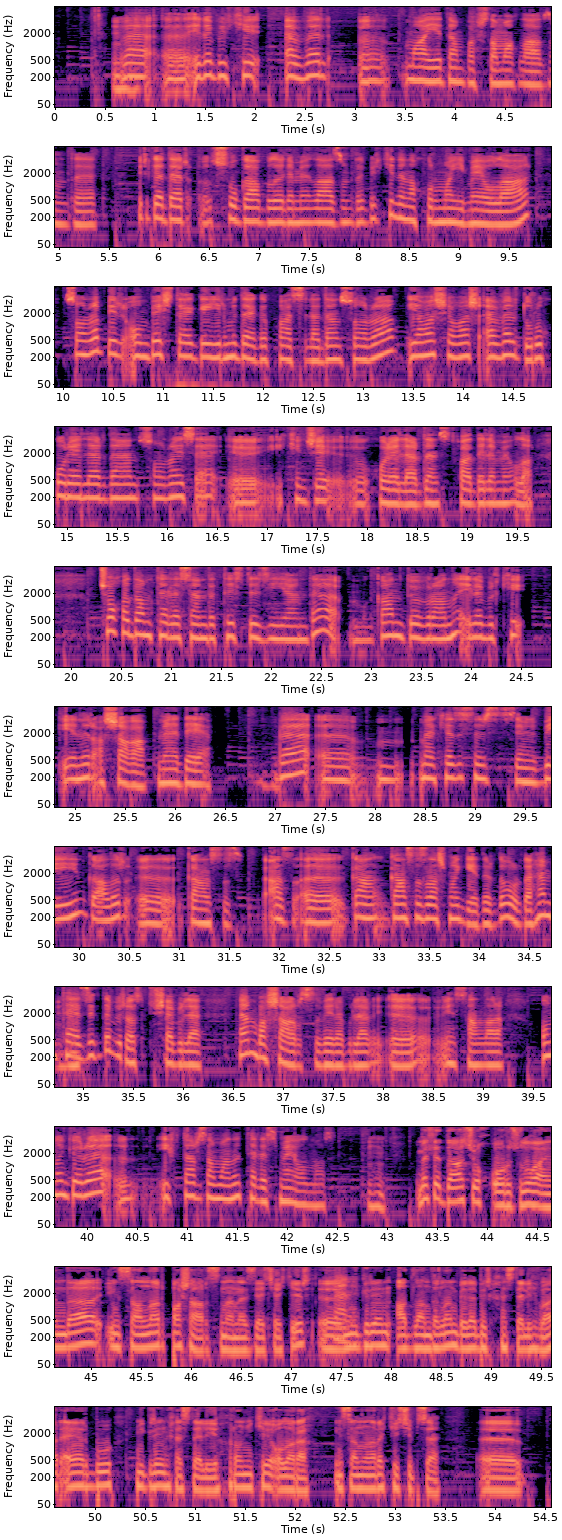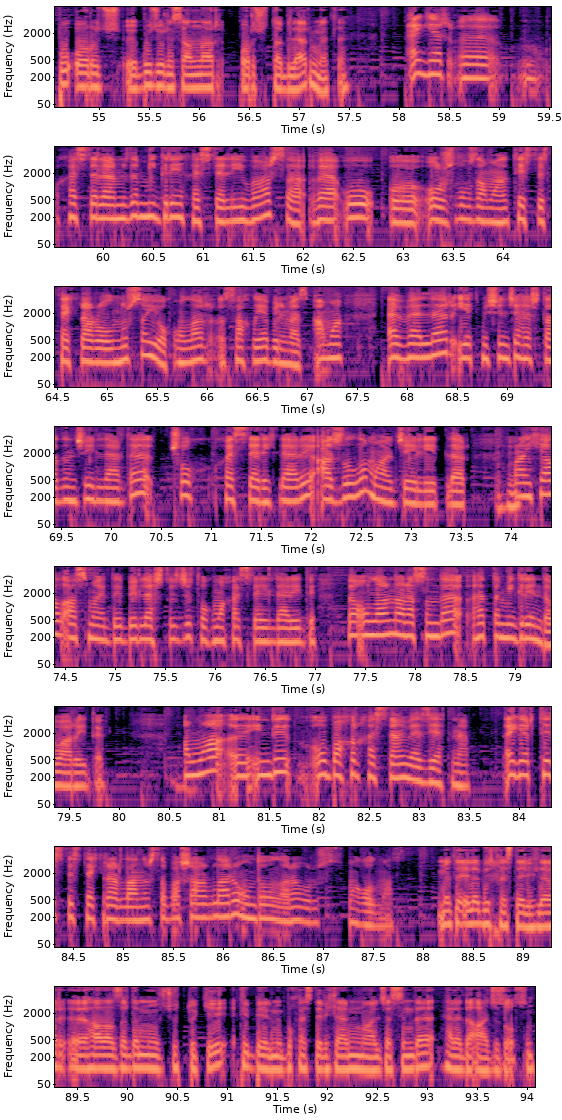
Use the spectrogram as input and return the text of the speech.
Hı -hı. Və ə, elə bil ki, əvvəl ə, mayədən başlamaq lazımdır. Bir qədər ə, su qəbul eləmək lazımdır. Bir-iki dənə xurma yemək olar. Sonra bir 15 dəqiqə, 20 dəqiqə fasilədən sonra yavaş-yavaş əvvəl duru xörəklərdən, sonra isə e, ikinci e, xörəklərdən istifadə eləmək olar. Çox adam tələsəndə, tez-tez yeyəndə qan dövranı elə bil ki, enir aşağı mədəyə və e, m- mərkəzi sinir sistemini beyin qalır e, qansız. Az e, qan, qansızlaşma gedir də orada. Həm təzyiq də biraz düşə bilər, həm baş ağrısı verə bilər e, insanlara. Ona görə e, iftar zamanı tələsmək olmaz. Ümumiyyətlə daha çox orucluq ayında insanlar baş ağrısından əziyyət çəkir. E, Bəli. miqren adlandırılan belə bir xəstəlik var. Əgər bu miqren xəstəliyi xroniki olaraq insanlara keçibsə, e, bu oruc e, bu cür insanlar oruc tuta bilər ümumiyyətlə? Əgər ə, xəstələrimizdə miqren xəstəliyi varsa və o ə, orucluq zamanı tez-tez təkrar olunursa, yox, onlar saxlaya bilməz. Amma əvvəllər 70-ci, 80-cı illərdə çox xəstəlikləri aclıqla müalicə edirdilər. Bronxial asma idi, birləşdirici toxuma xəstəlikləri idi və onların arasında hətta miqren də var idi. Amma ə, indi o baxır xəstənin vəziyyətinə. Əgər tez-tez təkrarlanırsa baş ağrıları, onda onlara oruc tutmaq olmaz. Ümumiyyətlə elə bir xəstəliklər e, hal-hazırda mövcuddur ki, tibb elmi bu xəstəliklərin müalicəsində hələ də aciz olsun.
